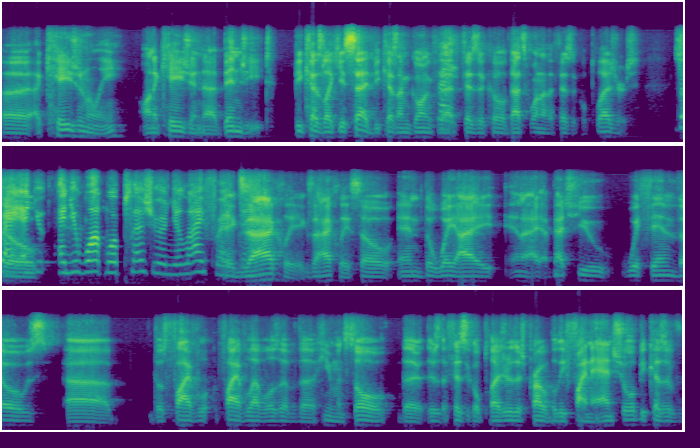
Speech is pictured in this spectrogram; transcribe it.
uh, occasionally, on occasion, uh, binge eat because, like you said, because I'm going for Right. that physical. That's one of the physical pleasures. right and you and you want more pleasure in your life right exactly exactly so and the way i and i bet you within those uh those five five levels of the human soul the, there's the physical pleasure there's probably financial because of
